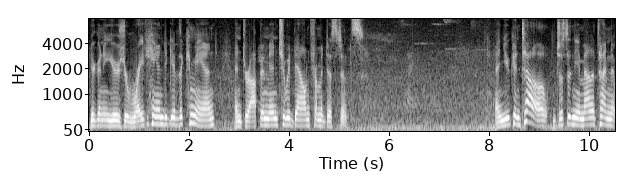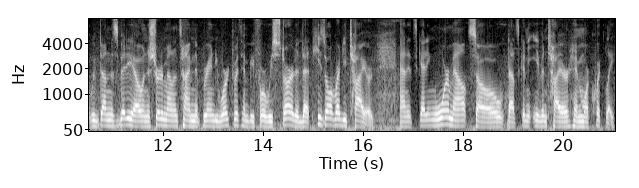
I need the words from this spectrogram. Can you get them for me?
You're going to use your right hand to give the command and drop him into a down from a distance. And you can tell just in the amount of time that we've done this video and the short amount of time that Brandy worked with him before we started that he's already tired and it's getting warm out, so that's going to even tire him more quickly.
